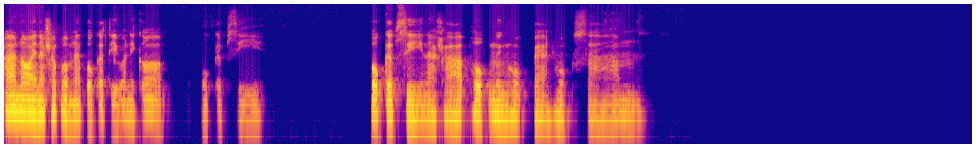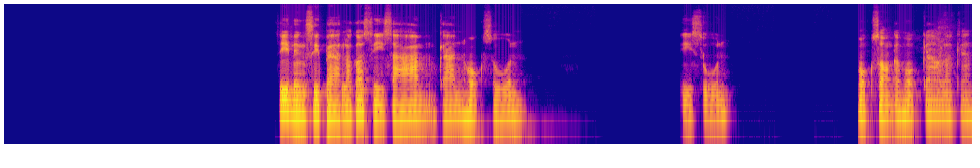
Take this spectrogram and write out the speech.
ฮานอยนะครับผมนะปกติวันนี้ก็หกกับสี่หกกับสี่นะครับหกหนึ่งหกแปดหกสาม สี่หนึ่งสี่แปดแล้วก็สี่สามการหกศูนย์สี่ศูนย์หกสองกับหกเก้าแล้วกัน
